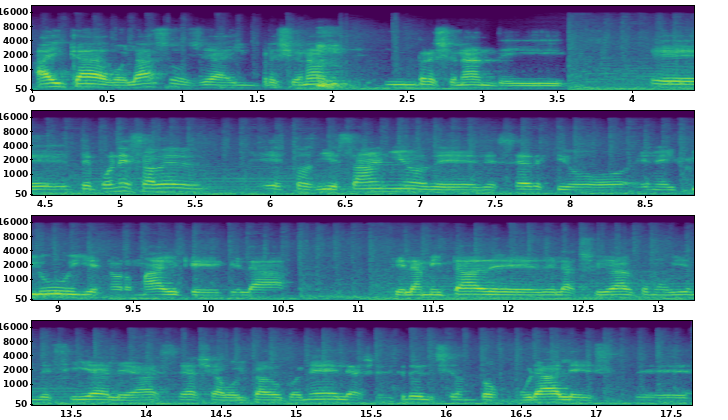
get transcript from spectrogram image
hay cada golazo, o sea, impresionante, impresionante. Y eh, te pones a ver estos 10 años de, Sergio en el club y es normal que, la, que la mitad de, la ciudad, como bien decía, le se haya volcado con él. creo que le hicieron dos murales eh,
